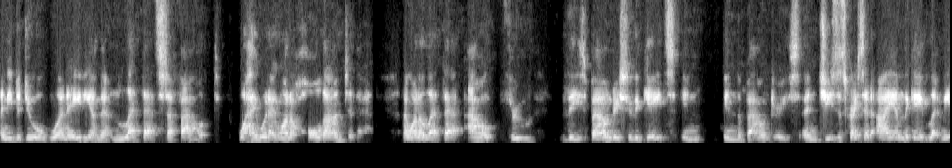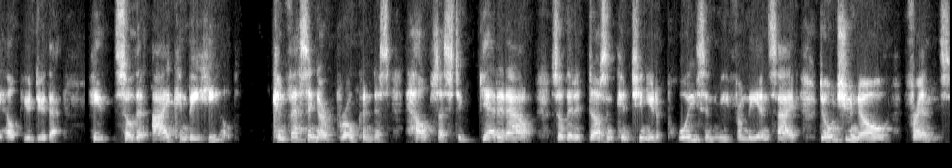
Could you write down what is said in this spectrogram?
I need to do a 180 on that and let that stuff out. Why would I want to hold on to that? I want to let that out through these boundaries, through the gates in in the boundaries. And Jesus Christ said, "I am the gate. Let me help you do that." He so that I can be healed. Confessing our brokenness helps us to get it out so that it doesn't continue to poison me from the inside. Don't you know, friends,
